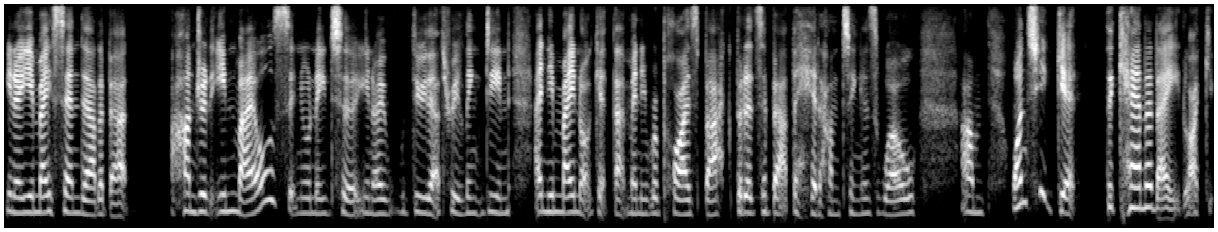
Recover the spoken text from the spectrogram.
You know, you may send out about 100 emails and you'll need to you know do that through linkedin and you may not get that many replies back but it's about the headhunting as well. Um, once you get the candidate, like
